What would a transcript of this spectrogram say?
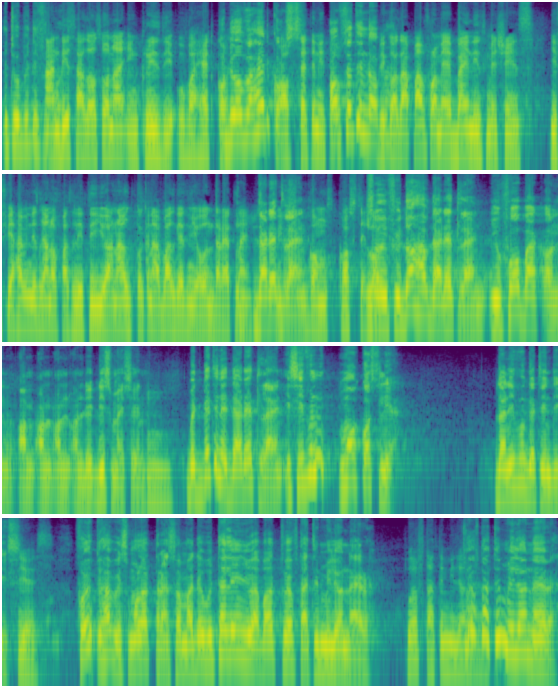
It will be difficult. And this has also now increased the overhead cost the overhead cost. of setting it of up. setting up Because apart from uh, buying these machines, if you're having this kind of facility, you are now talking about getting your own direct line. Direct which line. comes cost a lot. So if you don't have direct line, you fall back on on on on, on the, this machine. But getting a direct line is even more costlier than even getting this. yes. For you to have a smaller transformer, they will telling you about 12, 13 million naira. 12, 13 million. 12, naira. 13 million naira.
